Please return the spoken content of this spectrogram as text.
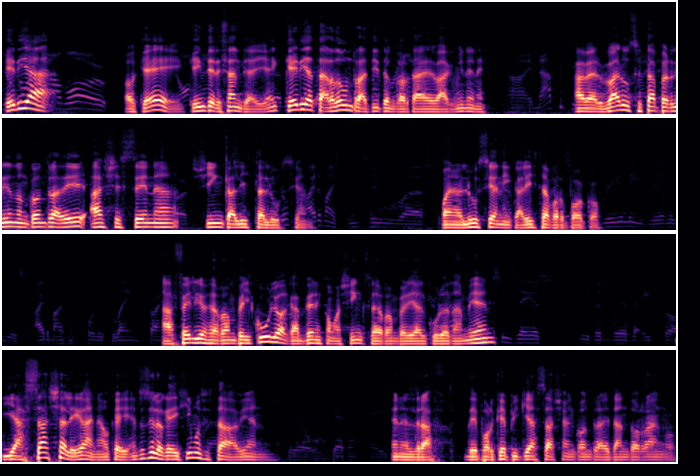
Quería... Ok, qué interesante ahí, ¿eh? Quería tardó un ratito en cortar el back, miren esto. A ver, Varus está perdiendo en contra de Ashe Sena, Jin, Kalista, Lucian. Bueno, Lucian y Kalista por poco. A Felios le rompe el culo, a campeones como Jinx le rompería el culo también. Y a Sasha le gana, ok. Entonces lo que dijimos estaba bien en el draft, de por qué piqué a Sasha en contra de tanto rango.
